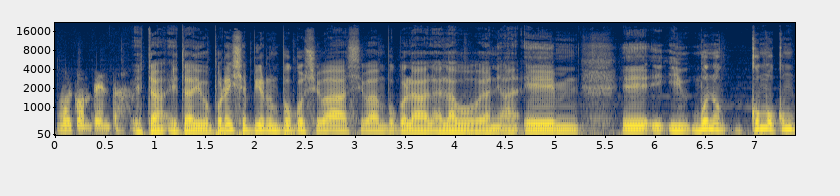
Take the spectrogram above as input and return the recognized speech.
muy contenta. Está, está, digo, por ahí se pierde un poco, se va, se va un poco la, la, la voz. Ana. Eh, eh, y, y, bueno, ¿cómo, cómo,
